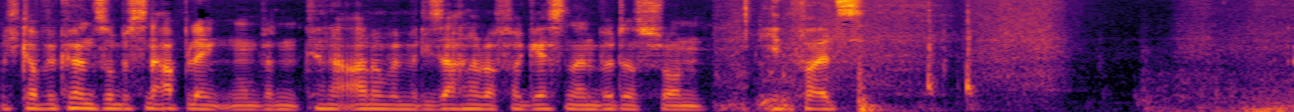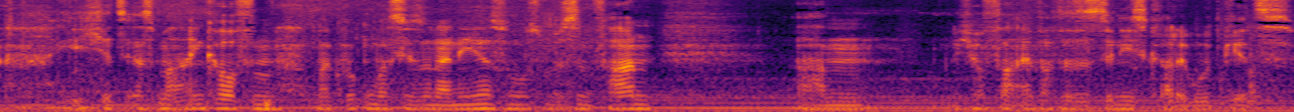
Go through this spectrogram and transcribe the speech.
Ich glaube, wir können so ein bisschen ablenken. Und wenn, keine Ahnung, wenn wir die Sachen aber vergessen, dann wird das schon. Jedenfalls gehe ich jetzt erstmal einkaufen. Mal gucken, was hier so in der Nähe ist. Ich muss ein bisschen fahren. Ähm, ich hoffe einfach, dass es Denise gerade gut geht.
